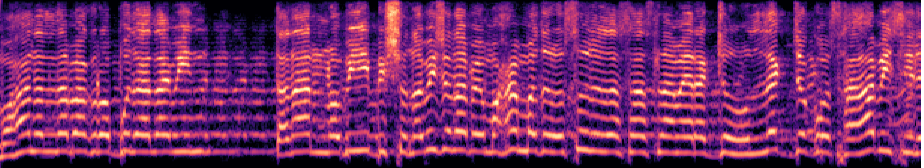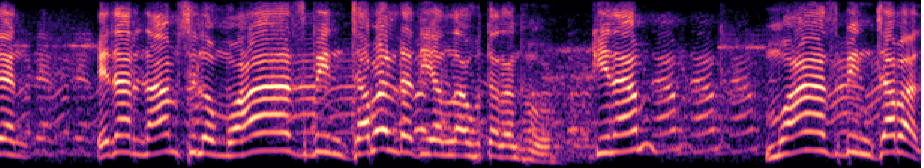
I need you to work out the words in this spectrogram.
মহান আল্লাহবাক রব্বুল আলমিন তানার নবী, বিশ্ব নবী জনাবে মোহাম্মদ রসুল্লাহ আসলামের একজন উল্লেখযোগ্য সাহাবি ছিলেন। এনার নাম ছিল মুআজ বিন জাবাল রাদি আল্লাহ তালানহু কি নাম? মুআজ বিন জাবাল।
